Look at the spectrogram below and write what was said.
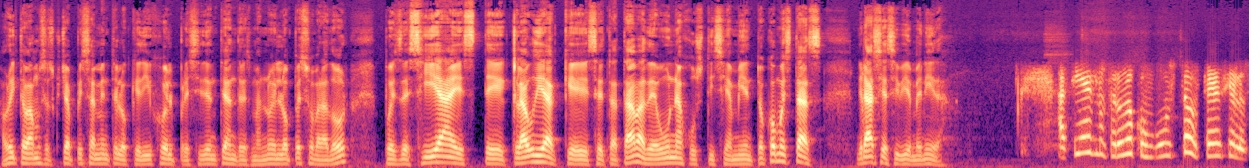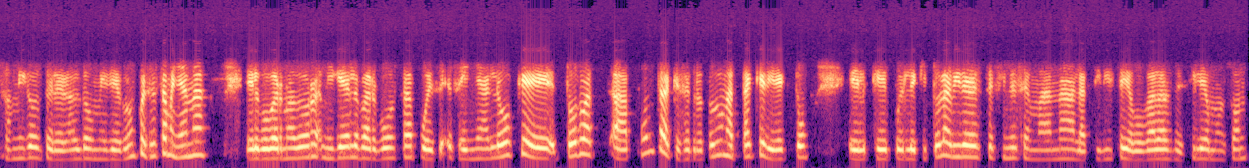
ahorita vamos a escuchar precisamente lo que dijo el presidente Andrés Manuel López Obrador, pues decía este Claudia que se trataba de un ajusticiamiento. ¿Cómo estás? Gracias y bienvenida. Así es, los saludo con gusto a ustedes y a los amigos del Heraldo Media Pues esta mañana el gobernador Miguel Barbosa pues señaló que todo apunta a que se trató de un ataque directo el que pues le quitó la vida este fin de semana a la activista y abogada Cecilia Monzón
